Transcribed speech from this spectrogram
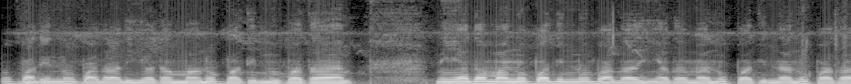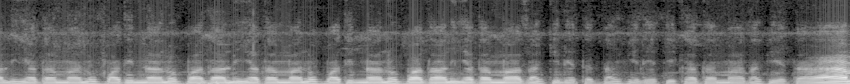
นุปาตินุปาตานิยตมานุปาตินุปาตา นิยตมานุปาตินุปาตานิยตมานุปาตินานุปาตานิยตมานุปาตินานุปาตานิยตมานุปาตินานุปาตานิยตมาสังกิเลตสังกิเลติกาตมาสังกิเลตาม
